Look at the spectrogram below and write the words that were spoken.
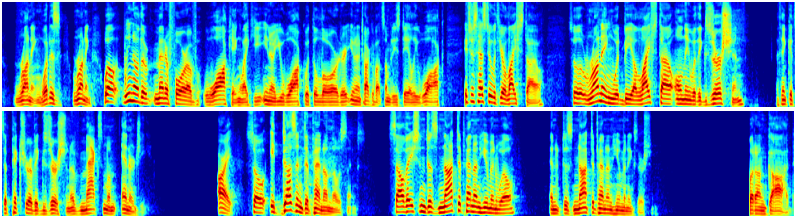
running. What is running? Well, we know the metaphor of walking, like you, you know, you walk with the Lord, or you know, talk about somebody's daily walk. It just has to do with your lifestyle. So running would be a lifestyle only with exertion. I think it's a picture of exertion, of maximum energy. All right, so it doesn't depend on those things. Salvation does not depend on human will, and it does not depend on human exertion, but on God.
